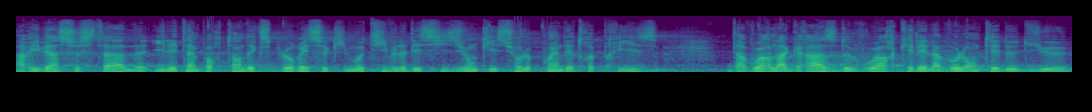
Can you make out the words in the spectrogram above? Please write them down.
Arrivé à ce stade, il est important d'explorer ce qui motive la décision qui est sur le point d'être prise, d'avoir la grâce de voir quelle est la volonté de Dieu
